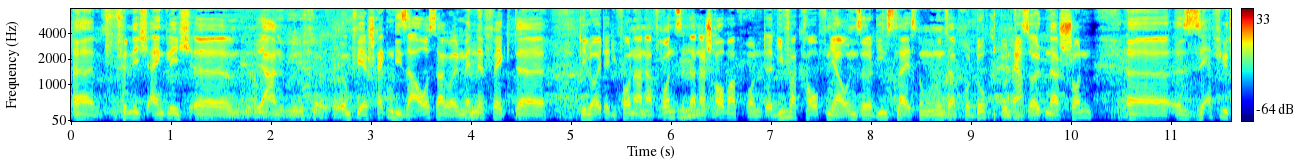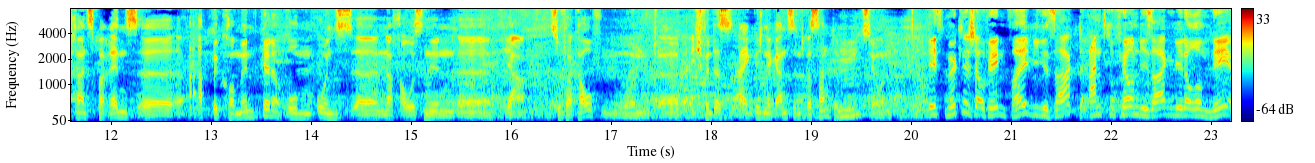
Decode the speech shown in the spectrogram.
Äh, Finde ich eigentlich äh, ja, irgendwie erschreckend, diese Aussage, weil im Endeffekt äh, die Leute, die vorne an der Front sind, an der Schrauberfront, äh, die verkaufen ja unsere Dienstleistungen und unser Produkt und ja. die sollten da schon äh, sehr viel Transparenz abbekommen, genau. um uns nach außen hin ja, zu verkaufen. Und ich finde das eigentlich eine ganz interessante mhm. Funktion. Ist möglich auf jeden Fall. Wie gesagt, andere Firmen, die sagen wiederum, nee,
